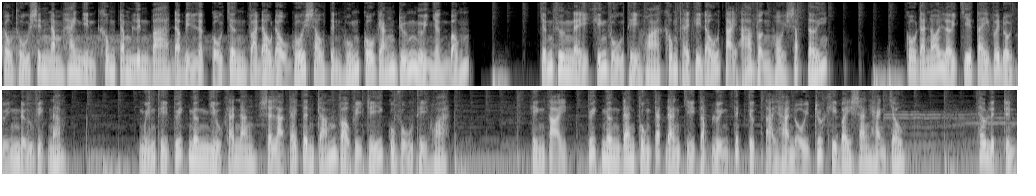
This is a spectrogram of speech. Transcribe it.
cầu thủ sinh năm 2003 đã bị lật cổ chân và đau đầu gối sau tình huống cố gắng rướn người nhận bóng. Chấn thương này khiến Vũ Thị Hoa không thể thi đấu tại Á vận hội sắp tới. Cô đã nói lời chia tay với đội tuyển nữ Việt Nam. Nguyễn Thị Tuyết Ngân nhiều khả năng sẽ là cái tên trám vào vị trí của Vũ Thị Hoa. Hiện tại, Tuyết Ngân đang cùng các đàn chị tập luyện tích cực tại Hà Nội trước khi bay sang Hàng Châu. Theo lịch trình,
